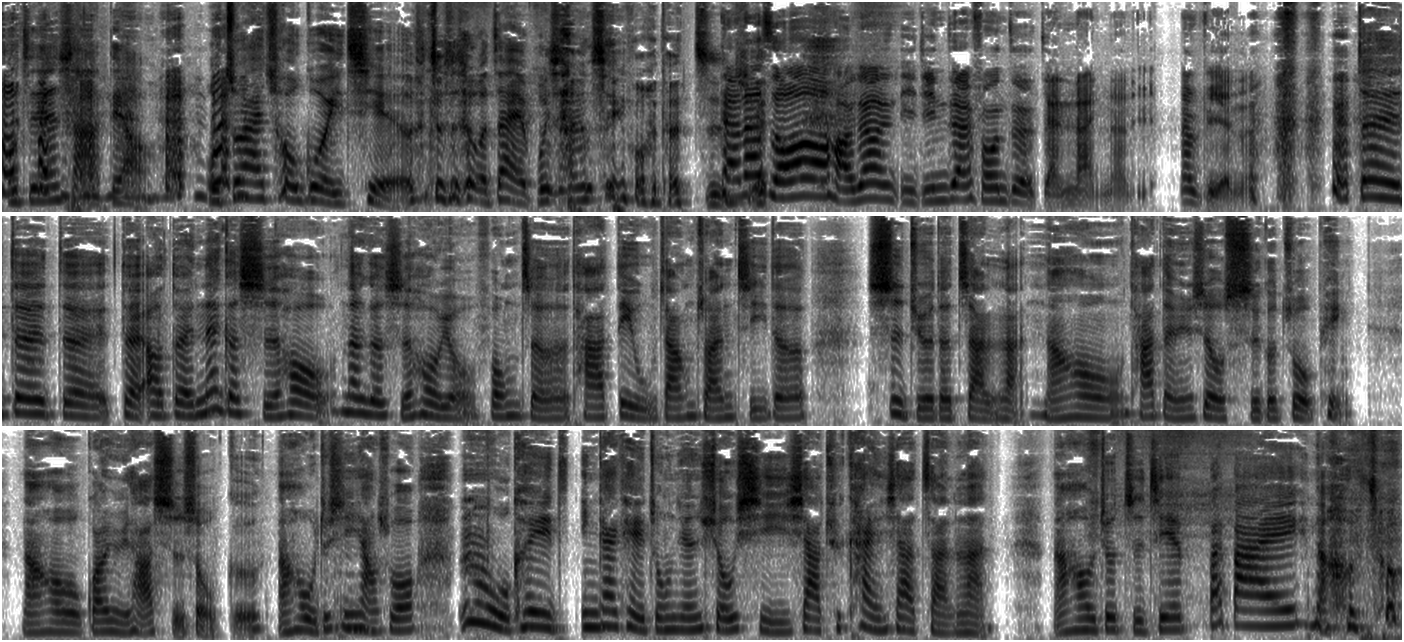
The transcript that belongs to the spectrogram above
我直接傻掉，我最爱错过一切了，就是我再也不相信我的直觉。他那时候好像已经在风泽展览那里那边了。对对对对，哦对，那个时候那个时候有风泽他第五张专辑的。视觉的展览，然后他等于是有十个作品，然后关于他十首歌，然后我就心想说，嗯，我可以应该可以中间休息一下，去看一下展览，然后就直接拜拜，然后就，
